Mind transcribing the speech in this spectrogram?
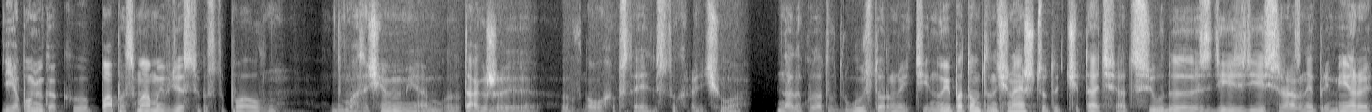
И я помню, как э, папа с мамой в детстве поступал. Думаю, а зачем я так же в новых обстоятельствах, ради чего? Надо куда-то в другую сторону идти. Ну и потом ты начинаешь что-то читать отсюда, здесь, здесь, разные примеры.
